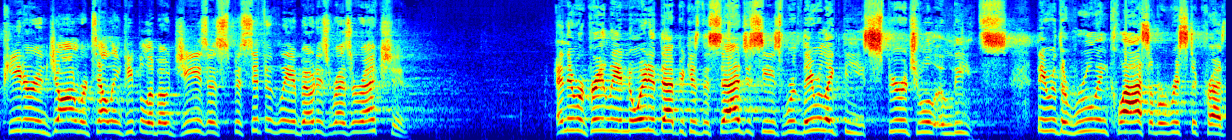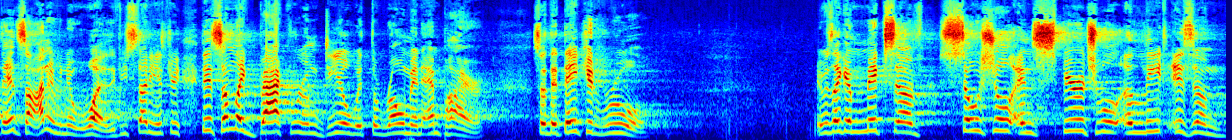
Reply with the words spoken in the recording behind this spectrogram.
Peter and John were telling people about Jesus, specifically about his resurrection. And they were greatly annoyed at that because the Sadducees were they were like the spiritual elites. They were the ruling class of aristocrats. They had some, I don't even know what it was. If you study history, they had some like backroom deal with the Roman Empire so that they could rule. It was like a mix of social and spiritual elitism.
